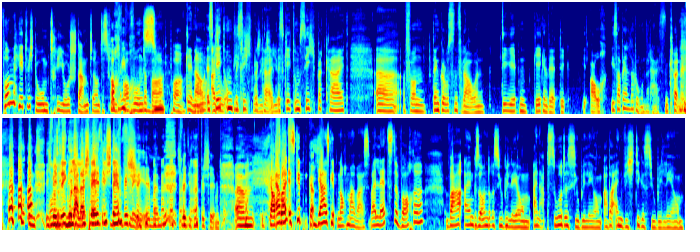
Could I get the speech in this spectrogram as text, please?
vom Hedwig-Dom-Trio stammte. Und das finde ich auch wunderbar. super. Genau, es Also geht um die Sichtbarkeit. positiv. Es geht um Sichtbarkeit äh, von den großen Frauen, die eben gegenwärtig auch Isabella Rohner heißen können. Und, Ich und will dich Regula nicht, ich will dich nicht beschämen. Ich will dich nicht beschämen. Ähm, Aber es gibt, ja, es gibt noch mal was, weil letzte Woche war ein besonderes Jubiläum, ein absurdes Jubiläum, aber ein wichtiges Jubiläum.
